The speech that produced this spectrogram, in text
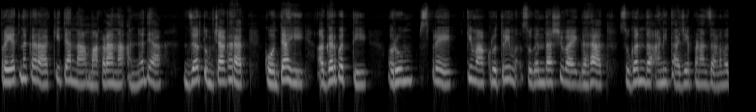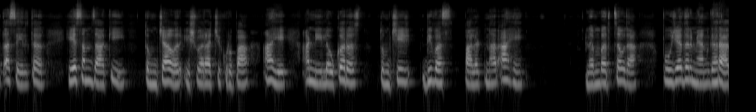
प्रयत्न करा की त्यांना माकडांना अन्न द्या. जर तुमच्या घरात कोणत्याही अगरबत्ती रूम स्प्रे किंवा कृत्रिम सुगंधाशिवाय घरात सुगंध आणि ताजेपणा जाणवत असेल तर हे समजा की तुमच्यावर ईश्वराची कृपा आहे आणि लवकरच तुमचे दिवस पालटणार आहे. नंबर चौदा. पूजेदरम्यान घरात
